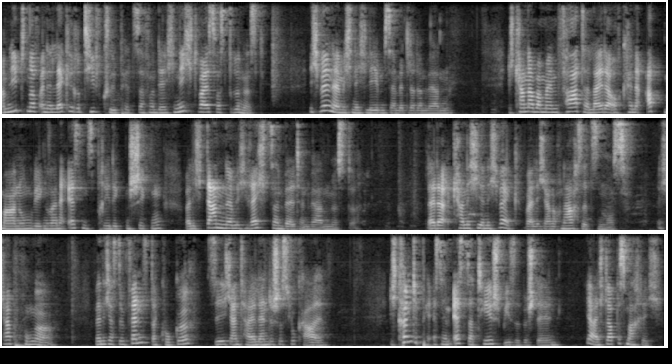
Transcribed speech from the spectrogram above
Am liebsten auf eine leckere Tiefkühlpizza, von der ich nicht weiß, was drin ist. Ich will nämlich nicht Lebensermittlerin werden. Ich kann aber meinem Vater leider auch keine Abmahnung wegen seiner Essenspredigten schicken, weil ich dann nämlich Rechtsanwältin werden müsste. Leider kann ich hier nicht weg, weil ich ja noch nachsitzen muss. Ich habe Hunger. Wenn ich aus dem Fenster gucke, sehe ich ein thailändisches Lokal. Ich könnte per SMS Saté-Spieße bestellen. Ja, ich glaube, das mache ich.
